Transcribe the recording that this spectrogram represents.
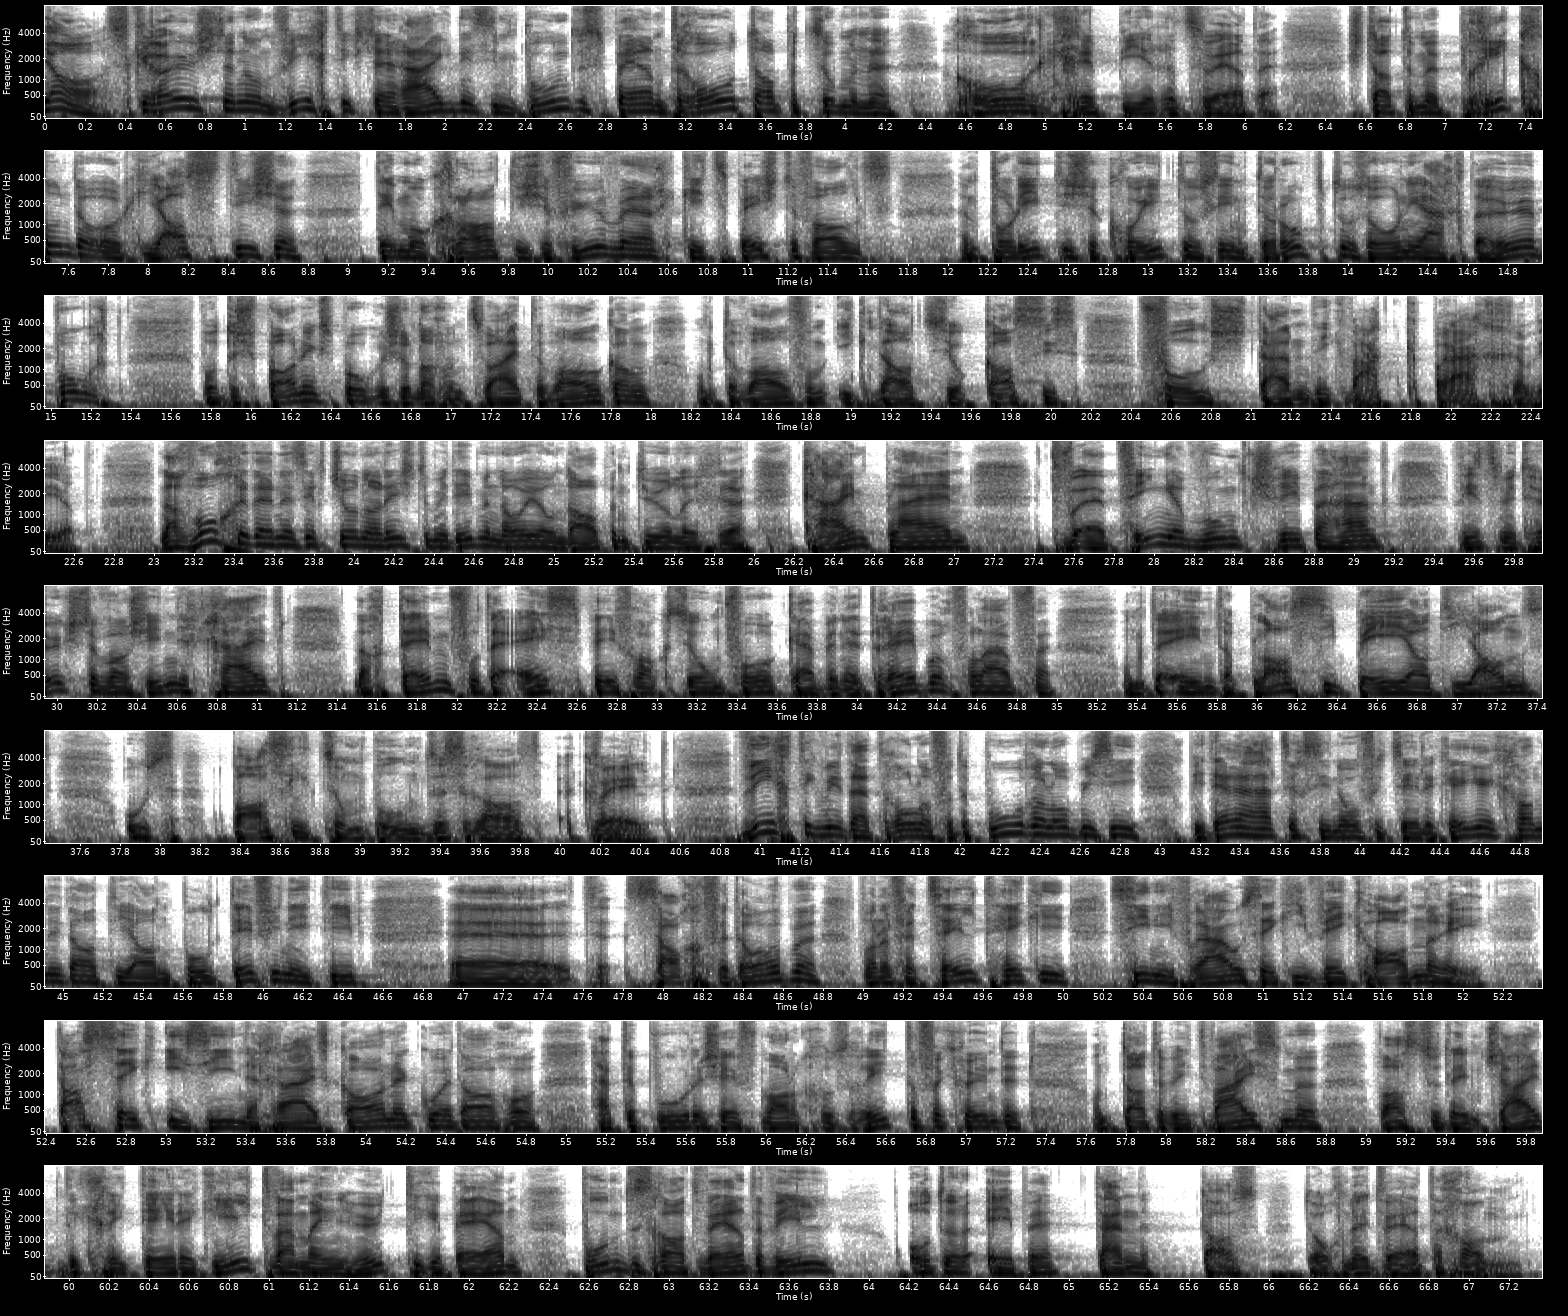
Ja, das grösste und wichtigste Ereignis im Bundesbären droht aber zu einem Rohrkrepieren zu werden. Statt einem prickelnden, orgiastischen, demokratischen Feuerwerk gibt es bestenfalls einen politischen Coitus interruptus ohne echten Höhepunkt, wo der Spannungsbogen schon nach dem zweiten Wahlgang und der Wahl von Ignazio Cassis vollständig wegbrechen wird. Nach Wochen, denen sich die Journalisten mit immer neuen und abenteuerlichen Keimplänen die Finger wund geschrieben haben, wird es mit höchster Wahrscheinlichkeit nach dem von der SP-Fraktion vorgegebenen Drehbuch verlaufen und der eher blasse Beat Jans aus Basel zum Bundesrat gewählt. Wichtig wird auch die Rolle der Bauernlobby sein. Bei der hat sich sein offizieller Gegenkandidat Jan Pult definitiv äh, die Sache verdorben, wo er erzählt hätte, seine Frau sei Veganerin. Das sei in seinem Kreis gar nicht gut angekommen, hat der Bauernchef Markus Ritter verkündet. Und damit weiss man, was zu den entscheidenden Kriterien gilt, wenn man in heutigen Bern Bundesrat werden will oder eben dann das doch nicht werden kann.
